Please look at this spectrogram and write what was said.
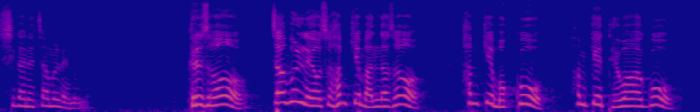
시간에 짬을 내는 것. 그래서 짬을 내어서 함께 만나서 함께 먹고 함께 대화하고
